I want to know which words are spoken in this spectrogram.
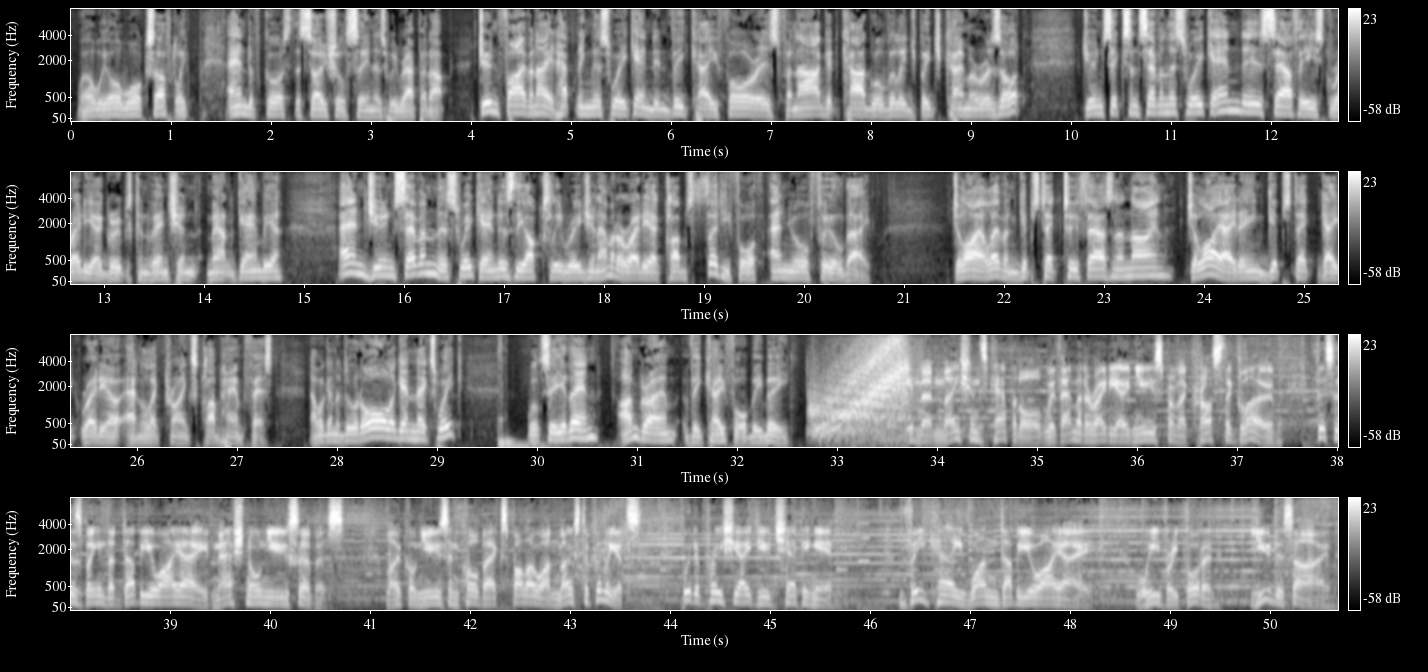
well, we all walk softly. And, of course, the social scene as we wrap it up. June 5 and 8, happening this weekend in VK4 is Fanag at Cardwell Village Beachcomber Resort. June 6 and 7 this weekend is Southeast Radio Group's convention, Mount Gambier. And June 7 this weekend is the Oxley Region Amateur Radio Club's 34th annual field day. July 11, GippsTech 2009. July 18, Gippsland Gate Radio and Electronics Club Hamfest. Now we're going to do it all again next week. We'll see you then. I'm Graham, VK4BB. In the nation's capital, with amateur radio news from across the globe, this has been the WIA National News Service. Local news and callbacks follow on most affiliates. We'd appreciate you checking in. VK1WIA. We've reported, you decide.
